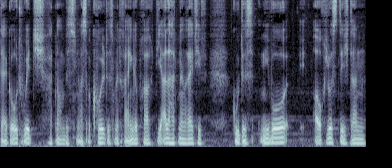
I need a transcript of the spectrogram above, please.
Der Goat Witch hat noch ein bisschen was Okkultes mit reingebracht. Die alle hatten ein relativ gutes Niveau. Auch lustig dann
